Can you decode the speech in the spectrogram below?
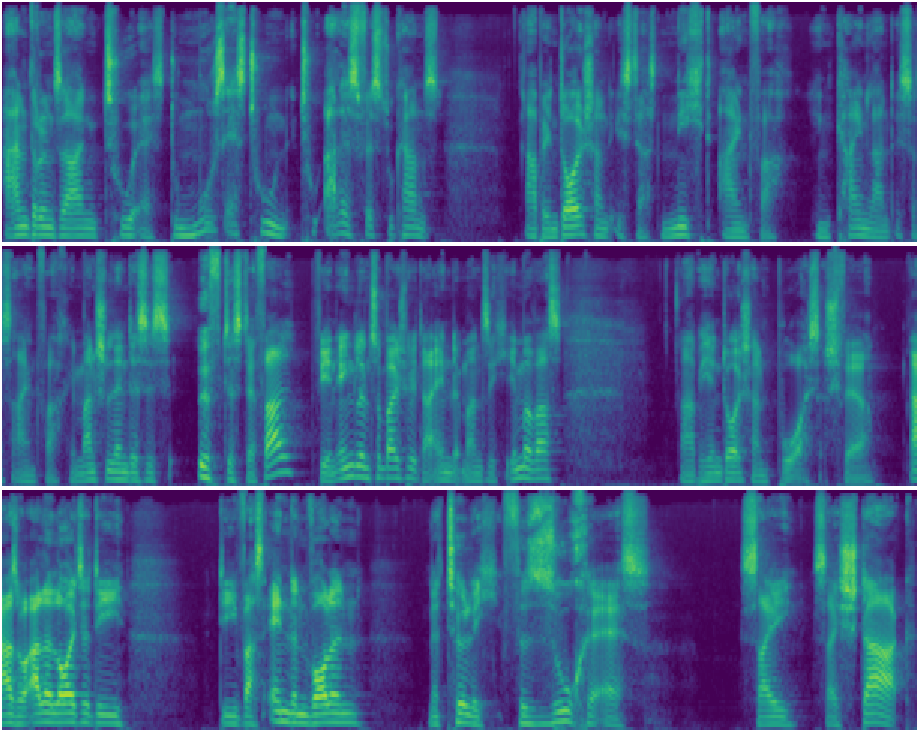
Anderen sagen, tu es. Du musst es tun. Tu alles, was du kannst. Aber in Deutschland ist das nicht einfach. In kein Land ist das einfach. In manchen Ländern ist es öfters der Fall, wie in England zum Beispiel, da ändert man sich immer was. Aber hier in Deutschland, boah, ist das schwer. Also alle Leute, die, die was ändern wollen, natürlich versuche es. Sei, sei stark.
